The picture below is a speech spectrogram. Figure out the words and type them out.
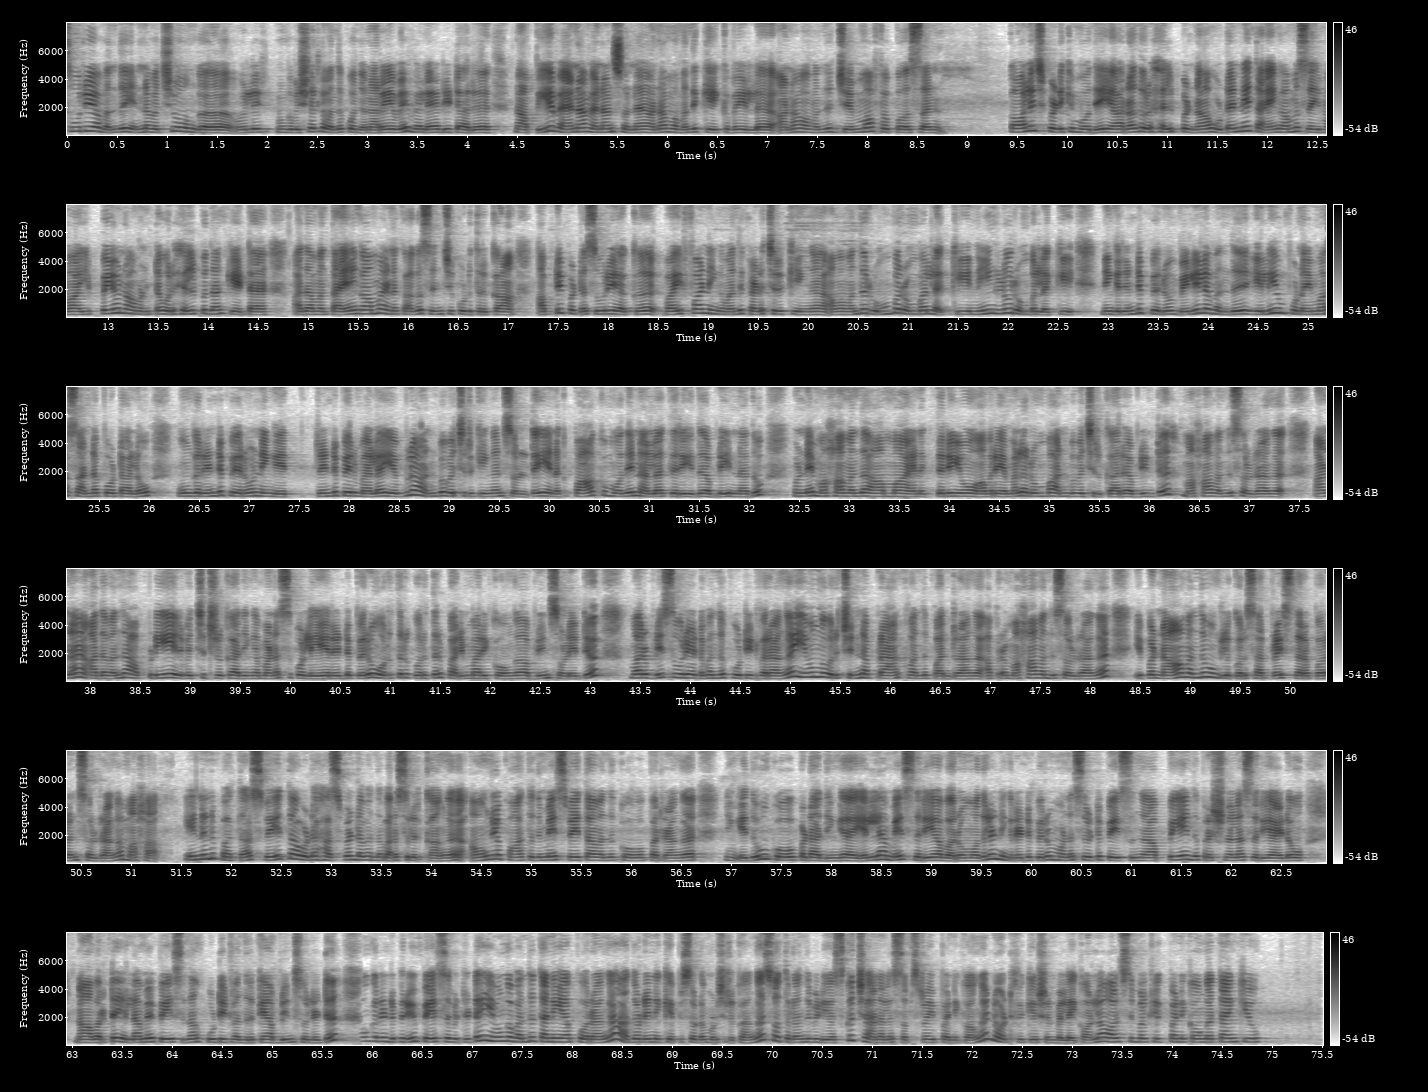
சூர்யா வந்து என்னை வச்சு உங்கள் உங்கள் விஷயத்தில் வந்து கொஞ்சம் நிறையவே விளையாடிட்டாரு. நான் அப்பயே வேணாம் வேணாம்னு சொன்னேன். ஆனால் அவன் வந்து கேட்கவே இல்லை. ஆனால் அவன் வந்து gem of a person college படிக்கும்போதே யாராவது ஒரு ஹெல்ப் பண்ணால் உடனே தயங்காமல் செய்வான் இப்போயும் நான் அவன்கிட்ட ஒரு ஹெல்ப் தான் கேட்டேன். அதை அவன் தயங்காமல் எனக்காக செஞ்சு கொடுத்துருக்கான். அப்படிப்பட்ட சூர்யாவுக்கு ஒய்ஃபாக நீங்கள் வந்து கிடச்சிருக்கீங்க. அவன் வந்து ரொம்ப ரொம்ப லக்கி நீங்களும் ரொம்ப லக்கி நீங்கள் ரெண்டு பேரும் வெளியில் வந்து எலியும் புனையுமா சண்டை போட்டாலும் உங்கள் ரெண்டு பேரும் நீங்கள் ரெண்டு பேர் மேலே எவ்வளோ அன்பு வச்சுருக்கீங்கன்னு சொல்லிட்டு எனக்கு பார்க்கும்போதே நல்லா தெரியுது அப்படின்னதும் உடனே மகா வந்து ஆமாம் எனக்கு தெரியும். அவர் என் மேலே ரொம்ப அன்பு வச்சுருக்காரு அப்படின்ட்டு மகா வந்து சொல்கிறாங்க ஆனால் அதை வந்து அப்படியே வச்சுட்ருக்காதீங்க மனசுக்குள்ளேயே. ரெண்டு பேரும் ஒருத்தருக்கு ஒருத்தர் பரிமாறிக்கோங்க அப்படின்னு சொல்லிட்டு மறுபடியும் சூர்யாட்ட வந்து கூட்டிகிட்டு வராங்க. இவங்க ஒரு சின்ன ப்ராங்க் வந்து பண்ணுறாங்க அப்புறம் மகா வந்து சொல்கிறாங்க இப்போ நான் வந்து உங்களுக்கு ஒரு சர்ப்ரைஸ் தரப்போகிறேன்னு சொல்கிறாங்க மகா. என்னென்னு பார்த்தா ஸ்வேதாவோட ஹஸ்பண்டை வந்து வர சொல்லியிருக்காங்க அவங்கள பார்த்ததுமே ஸ்வேதா வந்து கோவப்படுறாங்க. நீங்கள் எதுவும் கோவப்படாதீங்க. எல்லாமே சரியாக வரும். முதல்ல நீங்கள் ரெண்டு பேரும் மனசு விட்டு பேசுங்க. அப்பயே இந்த பிரச்சனைலாம் சரியாயிடும். நான் அவர்கிட்ட எல்லாமே பேசி தான் கூட்டிகிட்டு வந்திருக்கேன் அப்படின்னு சொல்லிட்டு அவங்க ரெண்டு பேரையும் பேச விட்டுட்டு இவங்க வந்து தனியாக போகிறாங்க அதோட இன்னைக்கு எபிசோட முடிச்சிருக்காங்க. ஸோ தொடர்ந்து வீடியோஸ்க்கு சேனலை சப்ஸ்கிரைப் பண்ணிக்கோங்க. நோட்டிஃபிகேஷன் பெல் ஐக்கானில் ஆல் சிம்பிள் கிளிக் பண்ணிக்கோங்க. Thank you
